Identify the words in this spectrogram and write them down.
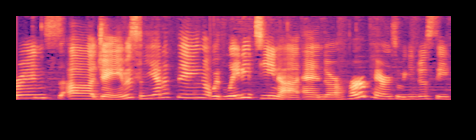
Prince uh, James. He had a thing with Lady Tina and uh, her parents, so we can just see.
